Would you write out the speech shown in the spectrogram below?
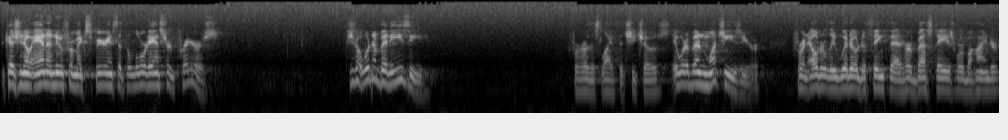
Because, you know, Anna knew from experience that the Lord answered prayers. You know, it wouldn't have been easy for her, this life that she chose. It would have been much easier for an elderly widow to think that her best days were behind her.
